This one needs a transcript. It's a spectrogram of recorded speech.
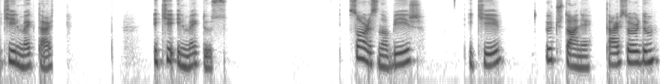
2 ilmek ters, 2 ilmek düz. Sonrasına 1, 2, 3 tane ters ördüm.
